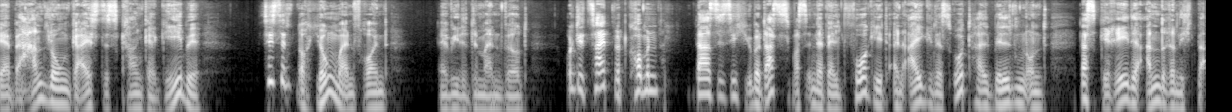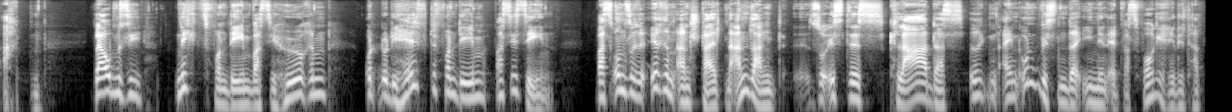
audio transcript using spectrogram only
der Behandlung Geisteskranker gebe. Sie sind noch jung, mein Freund«, erwiderte mein Wirt, »und die Zeit wird kommen, da Sie sich über das, was in der Welt vorgeht, ein eigenes Urteil bilden und das Gerede anderer nicht beachten. Glauben Sie, nichts von dem, was Sie hören, und nur die Hälfte von dem, was Sie sehen. Was unsere Irrenanstalten anlangt, so ist es klar, dass irgendein Unwissender Ihnen etwas vorgeredet hat.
